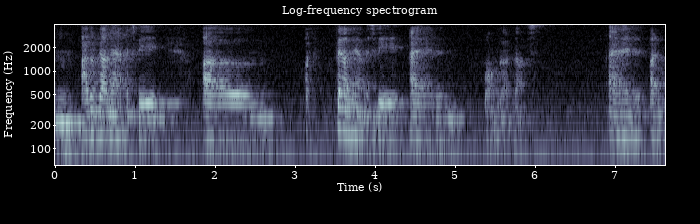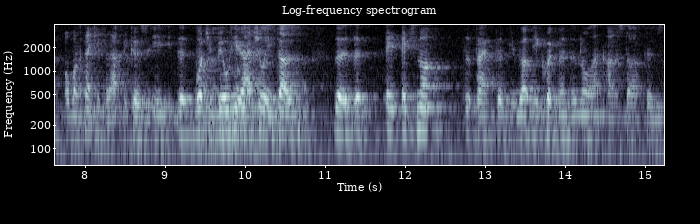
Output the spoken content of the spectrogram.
Mm. I haven't found the atmosphere. Um, I found the atmosphere and well, I'm going nuts. And, and I want to thank you for that because it, the, what you build here actually does. The, the, it, it's not the fact that you've got the equipment and all that kind of stuff because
